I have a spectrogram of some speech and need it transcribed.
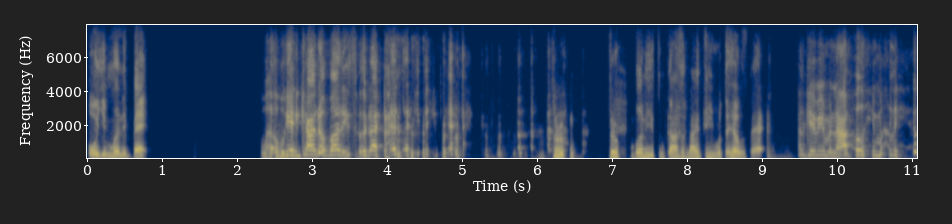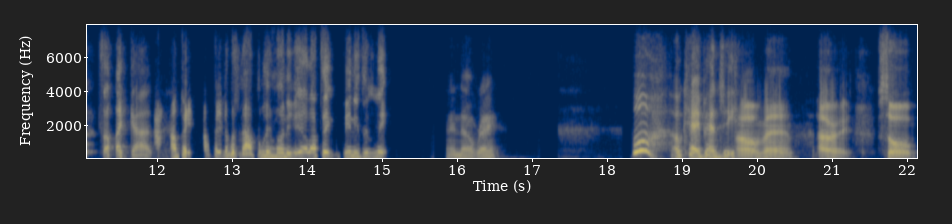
or your money back. Well, we ain't got no money, so they're not getting anything back. Through, through money in 2019. What the hell is that? I'll give you Monopoly money. That's all I got. I'll pay I'll take the monopoly money. Hell, I'll take pennies and lint. I know, right? Whew. Okay, Benji. Oh man. All right. So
